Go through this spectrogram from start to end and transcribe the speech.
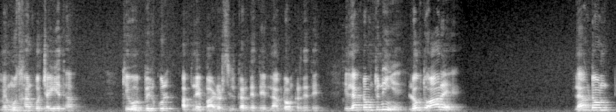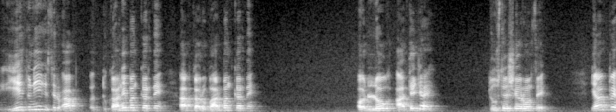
महमूद खान को चाहिए था कि वो बिल्कुल अपने बॉर्डर सील कर देते लॉकडाउन कर देते। ये लॉकडाउन तो नहीं है लोग तो आ रहे हैं। लॉकडाउन ये तो नहीं है कि सिर्फ़ आप दुकानें बंद कर दें आप कारोबार बंद कर दें। और लोग आते जाएँ दूसरे शहरों से। यहाँ पे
